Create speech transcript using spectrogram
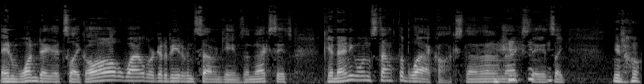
And one day it's like, oh, the Wild are going to beat them in seven games. And the next day it's, can anyone stop the Blackhawks? And then the next day it's like, you know,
